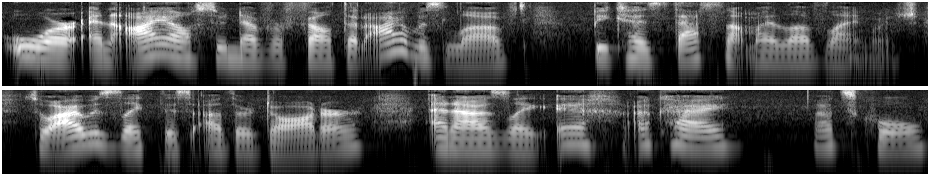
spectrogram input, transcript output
or and I also never felt that I was loved because that's not my love language. So I was like this other daughter, and I was like, eh, okay, that's cool.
